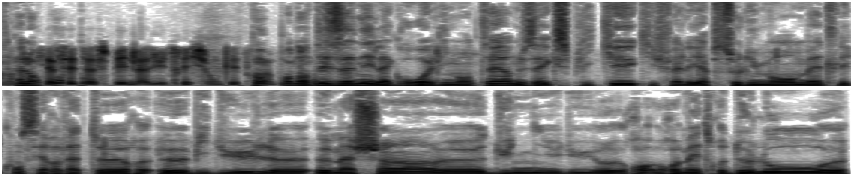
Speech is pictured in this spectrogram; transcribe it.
Hein. Alors, il y a cet aspect de la nutrition qui est très Pendant des années, l'agroalimentaire nous a expliqué qu'il fallait absolument mettre les conservateurs eux bidule, eux machin, euh, du, remettre de l'eau, euh,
